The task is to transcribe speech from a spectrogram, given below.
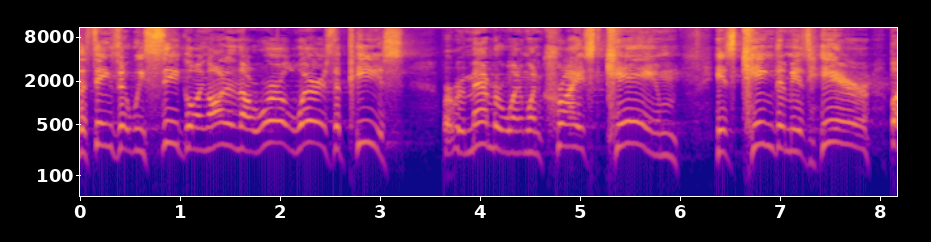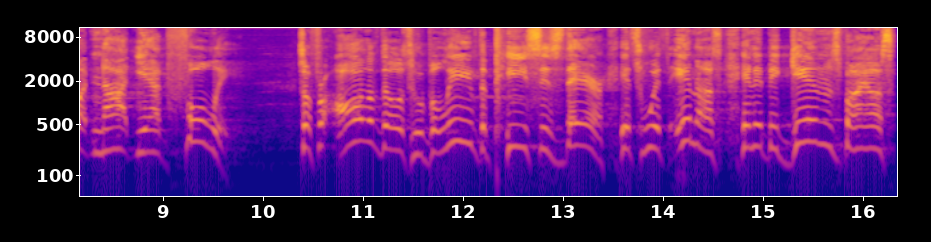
the things that we see going on in our world, where is the peace? But remember, when, when Christ came, his kingdom is here, but not yet fully. So, for all of those who believe, the peace is there. It's within us, and it begins by us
